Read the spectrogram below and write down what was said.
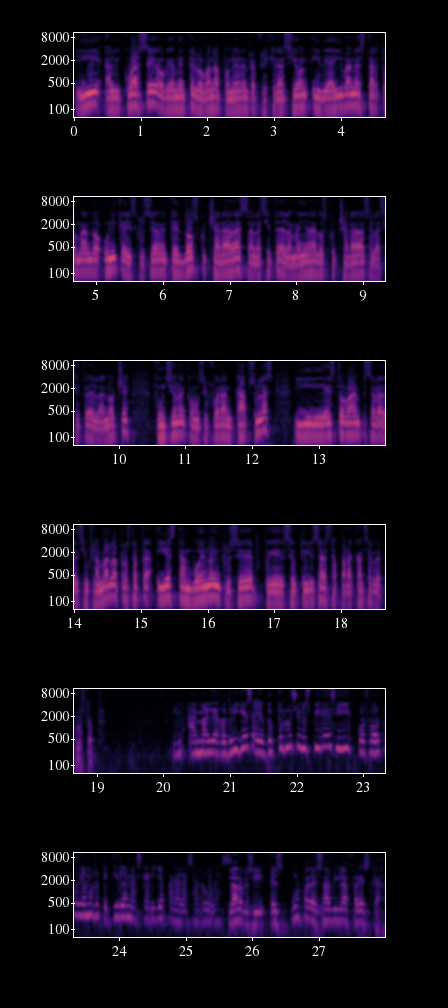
y al licuarse obviamente lo van a poner en refrigeración y de ahí van a estar tomando única y exclusivamente dos cucharadas a las 7 de la mañana, dos cucharadas a las 7 de la noche. Funcionan como si fueran cápsulas y esto va a empezar a desinflamar la próstata y es tan bueno inclusive pues se utiliza hasta para cáncer de próstata. Amalia Rodríguez, el doctor Lucio nos pide si por favor podríamos repetir la mascarilla para las arrugas. Claro que sí, es pulpa de sábila fresca,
